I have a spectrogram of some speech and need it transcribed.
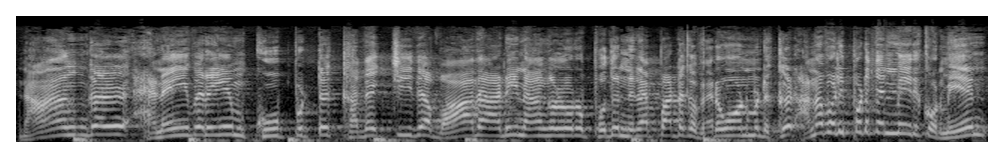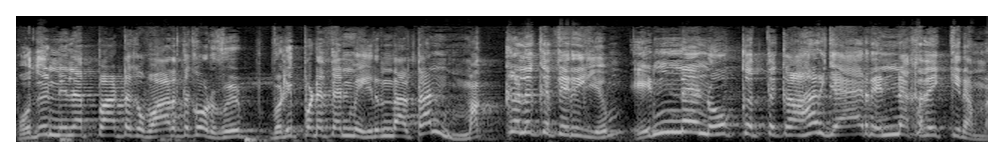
நாங்கள் அனைவரையும் கூப்பிட்டு கதைச்சி இதை வாதாடி நாங்கள் ஒரு பொது நிலப்பாட்டுக்கு வரணும் ஆனால் வெளிப்படைத்தன்மை இருக்கணும் ஏன்? பொது நிலப்பாட்டுக்கு வாரத்துக்கு ஒரு வெளிப்படைத்தன்மை இருந்தால் தான் மக்களுக்கு தெரியும் என்ன நோக்கத்துக்காக யார் என்ன கதைக்கிறோம்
